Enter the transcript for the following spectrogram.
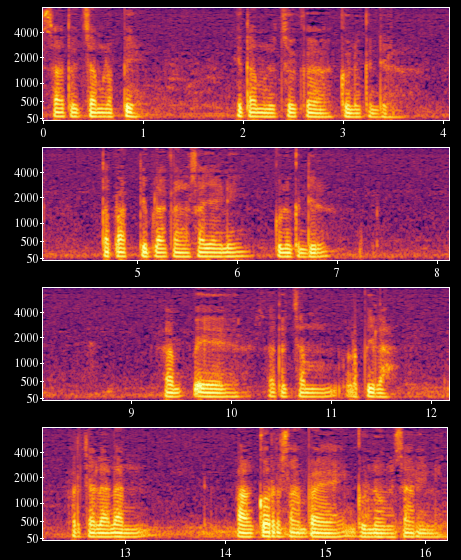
satu jam lebih kita menuju ke Gunung Kendil. Tepat di belakang saya ini Gunung Kendil. Hampir satu jam lebih lah perjalanan pangkur sampai Gunung Sarini.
